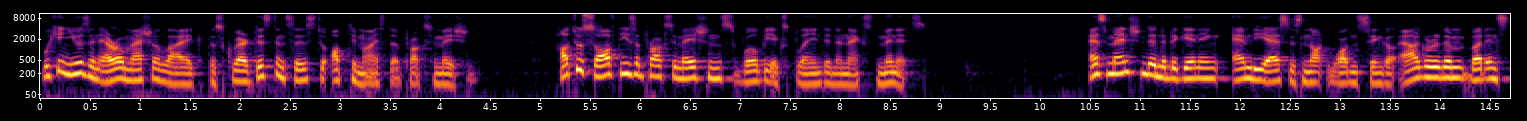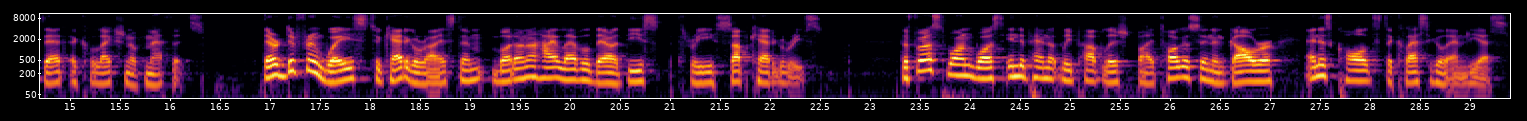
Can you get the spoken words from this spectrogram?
We can use an error measure like the squared distances to optimize the approximation. How to solve these approximations will be explained in the next minutes. As mentioned in the beginning, MDS is not one single algorithm, but instead a collection of methods. There are different ways to categorize them, but on a high level there are these three subcategories. The first one was independently published by Torgerson and Gower and is called the classical MDS.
